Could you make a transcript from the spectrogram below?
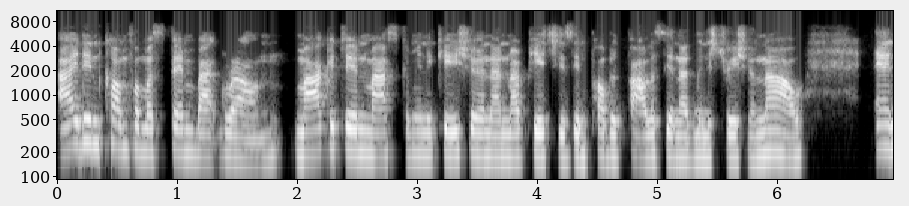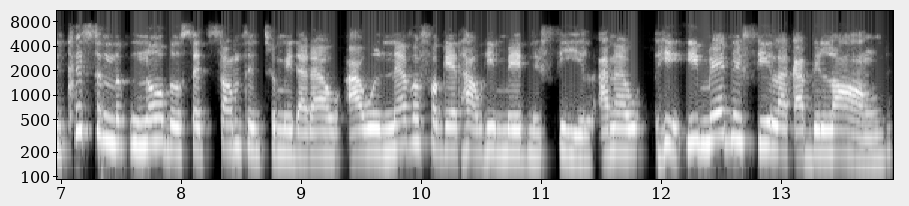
I didn't come from a STEM background, marketing, mass communication, and my PhD is in public policy and administration now. And Christopher Noble said something to me that I, I will never forget how he made me feel. And I, he, he made me feel like I belonged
